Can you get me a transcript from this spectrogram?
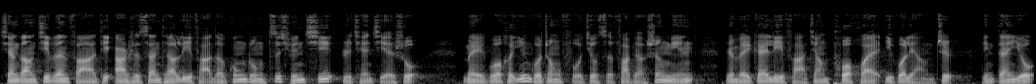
香港基本法第二十三条立法的公众咨询期日前结束，美国和英国政府就此发表声明，认为该立法将破坏“一国两制”，并担忧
